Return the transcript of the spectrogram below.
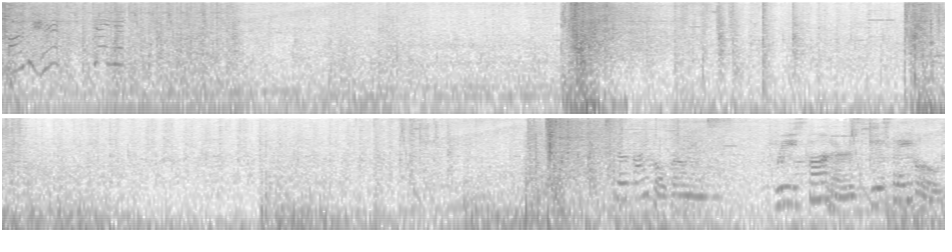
I'm hit! Dang it! Survival bonus. Respawners disabled.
